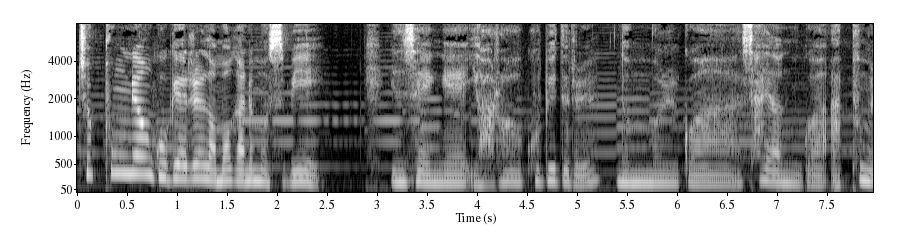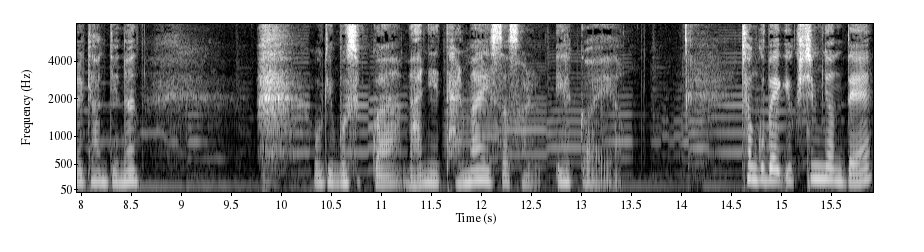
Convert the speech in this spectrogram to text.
추풍령 고개를 넘어가는 모습이 인생의 여러 고비들을 눈물과 사연과 아픔을 견디는 우리 모습과 많이 닮아 있어서일 거예요. 1960년대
